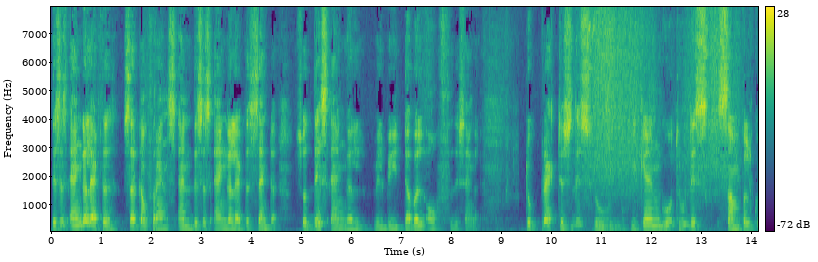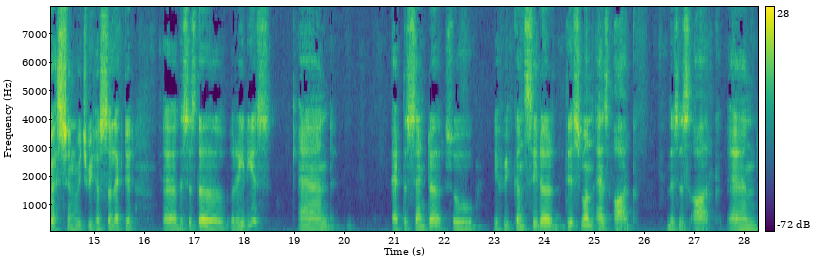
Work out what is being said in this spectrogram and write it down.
This is angle at the circumference and this is angle at the center. So this angle will be double of this angle. To practice this rule we can go through this sample question which we have selected. Uh, this is the radius and at the center. So if we consider this one as arc this is arc and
